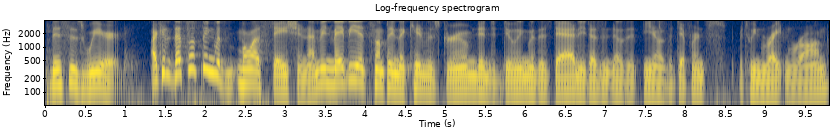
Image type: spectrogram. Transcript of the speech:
"This is weird." I can. That's the thing with molestation. I mean, maybe it's something the kid was groomed into doing with his dad, and he doesn't know that you know the difference between right and wrong.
